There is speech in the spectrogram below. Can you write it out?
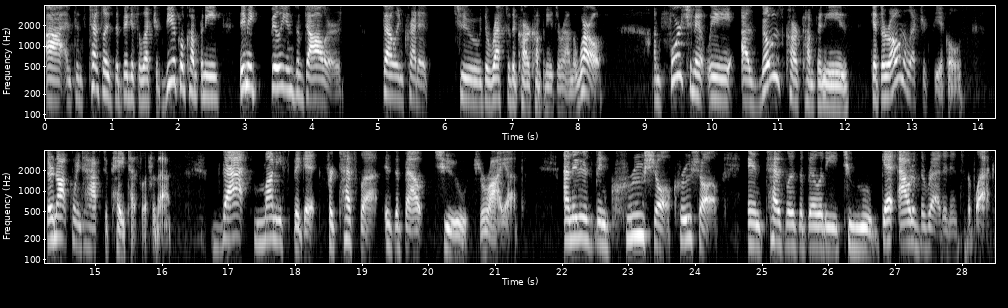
Uh, and since Tesla is the biggest electric vehicle company, they make billions of dollars selling credits to the rest of the car companies around the world. Unfortunately, as those car companies get their own electric vehicles, they're not going to have to pay Tesla for that. That money spigot for Tesla is about to dry up. And it has been crucial, crucial in Tesla's ability to get out of the red and into the black.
